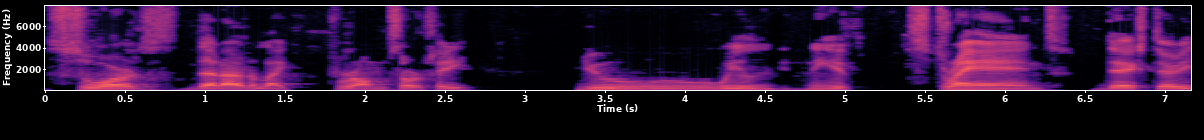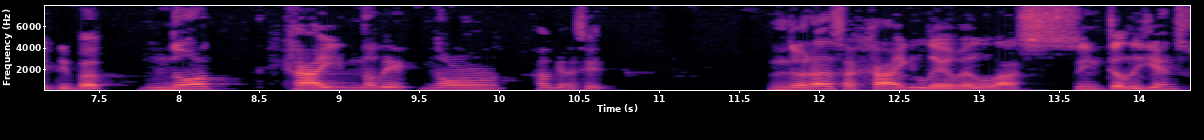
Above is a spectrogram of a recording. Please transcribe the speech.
swords that are like from sorcery, you will need strength, dexterity, but not high, not not how can I say it? Not as a high level as intelligence.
